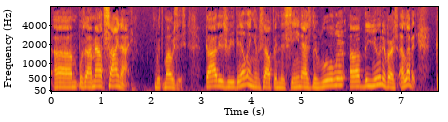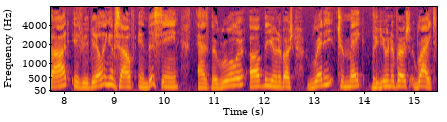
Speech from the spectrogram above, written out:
um, was on Mount Sinai with Moses. God is revealing himself in this scene as the ruler of the universe. I love it. God is revealing himself in this scene as the ruler of the universe, ready to make the universe right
